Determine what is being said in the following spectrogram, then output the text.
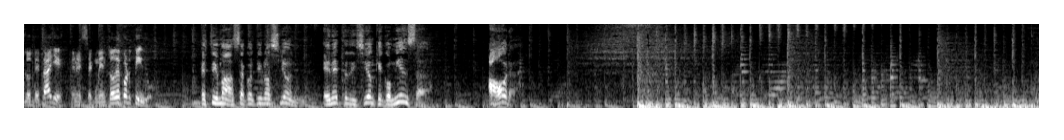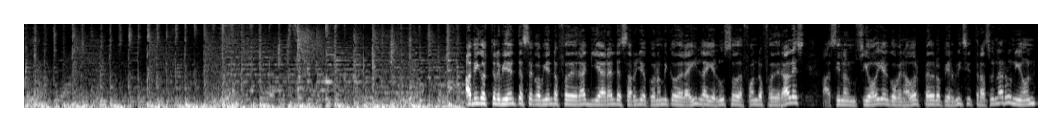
Los detalles en el segmento deportivo. Estimados, a continuación, en esta edición que comienza ahora. Amigos televidentes, el gobierno federal guiará el desarrollo económico de la isla y el uso de fondos federales. Así lo anunció hoy el gobernador Pedro Pierluisi tras una reunión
